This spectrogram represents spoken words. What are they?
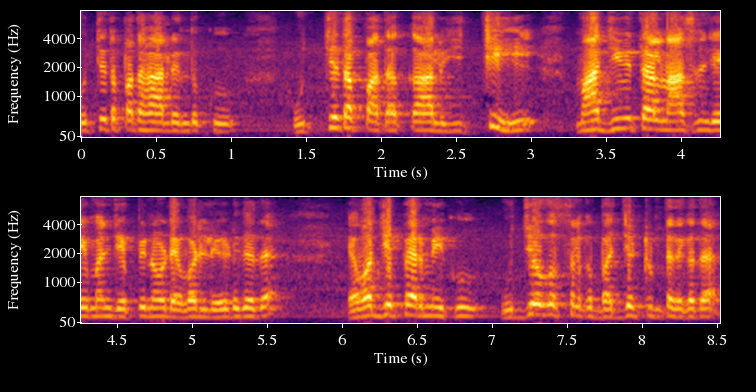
ఉచిత పథకాలు ఎందుకు? ఉచిత పథకాలు ఇచ్చి మా జీవితాలు నాశనం చేయమని చెప్పినోడు ఎవడు లేడు కదా? ఎవరు చెప్పారు మీకు? ఉద్యోగస్తులకు బడ్జెట్ ఉంటుంది కదా?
